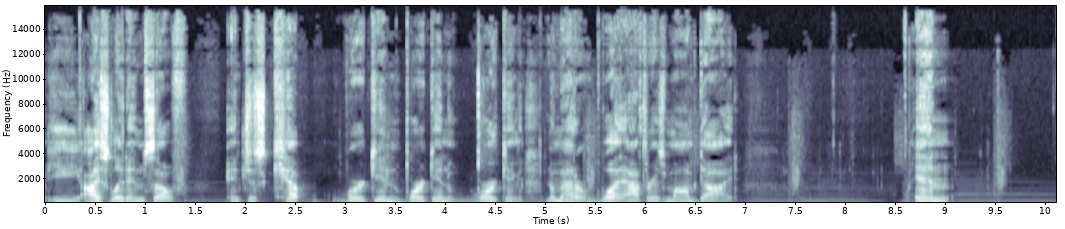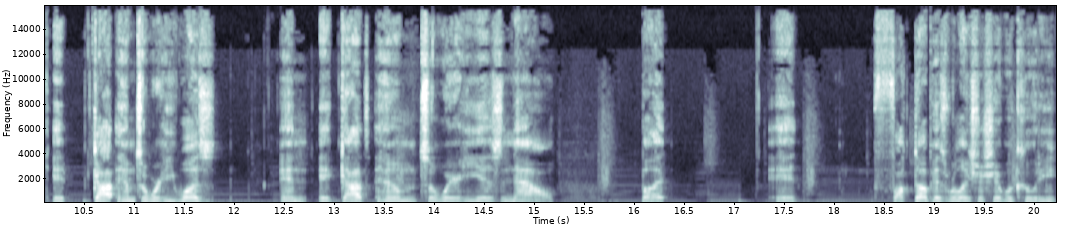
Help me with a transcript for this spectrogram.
he isolated himself and just kept working, working, working, no matter what after his mom died. And it got him to where he was, and it got him to where he is now. But it fucked up his relationship with Coodie.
